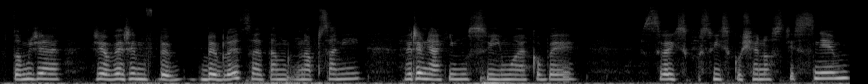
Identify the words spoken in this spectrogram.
V tom, že, že věřím v Bibli, co je tam napsaný, věřím nějakému svýmu, jakoby svý, svý zkušenosti s ním.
